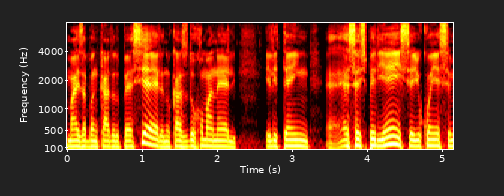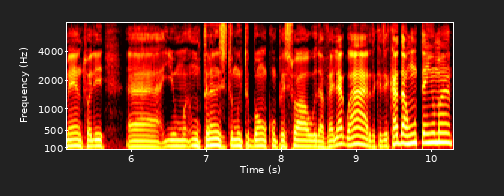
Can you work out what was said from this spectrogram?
mais a bancada do PSL. No caso do Romanelli, ele tem uh, essa experiência e o conhecimento ali uh, e um, trânsito muito bom com o pessoal da velha guarda. Quer dizer, cada um tem uma,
